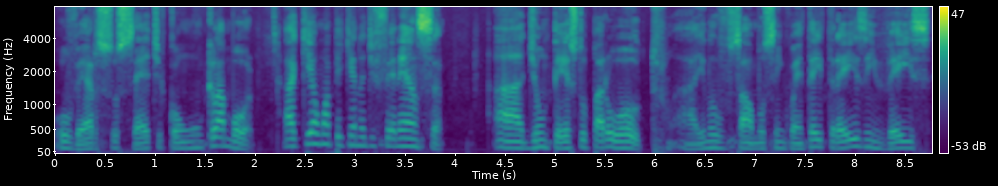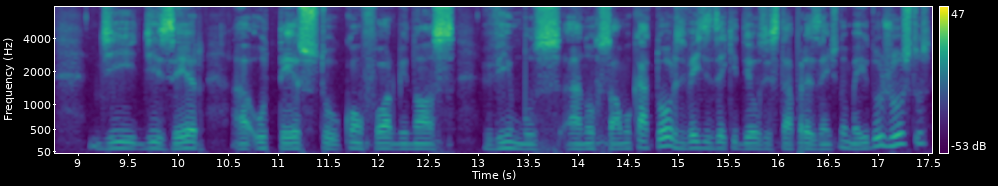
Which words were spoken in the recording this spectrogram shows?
o verso 7 com um clamor. Aqui é uma pequena diferença ah, de um texto para o outro. Aí no Salmo 53, em vez de dizer ah, o texto conforme nós vimos ah, no Salmo 14, em vez de dizer que Deus está presente no meio dos justos,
